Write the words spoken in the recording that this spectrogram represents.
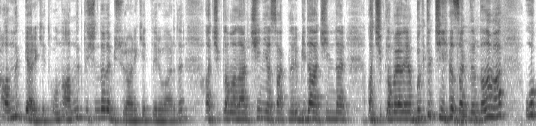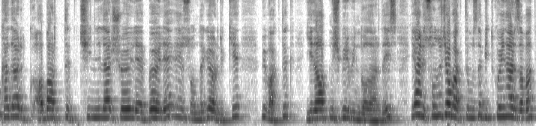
anlık bir hareket. Onun anlık dışında da bir sürü hareketleri vardı. Açıklamalar, Çin yasakları, bir daha Çinler açıklamaya yani bıktık Çin yasaklarından ama o kadar abarttık. Çinliler şöyle böyle en sonunda gördük ki bir baktık yine 61 bin dolardayız. Yani sonuca baktığımızda Bitcoin her zaman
